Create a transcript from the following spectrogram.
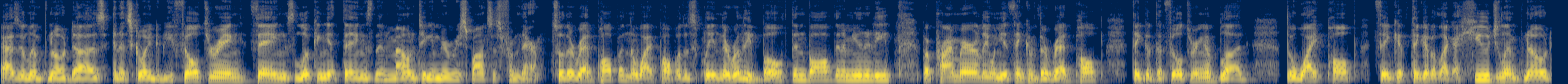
as a lymph node does, and it's going to be filtering things, looking at things, then mounting immune responses from there. So the red pulp and the white pulp of the spleen, they're really both involved in immunity, but primarily when you think of the red pulp, think of the filtering of blood. The white pulp, think, think think of it like a huge lymph node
